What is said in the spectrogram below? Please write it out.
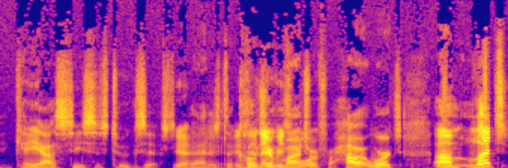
and chaos ceases to exist. Yeah. That is the it's coaching mantra sport. for how it works. Um, let's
